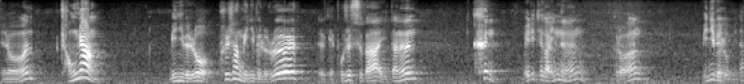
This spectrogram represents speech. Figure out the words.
이런 경량 미니벨로 풀샥 미니벨로를 이렇게 보실 수가 있다는 큰 메리트가 있는 그런 미니벨로입니다.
